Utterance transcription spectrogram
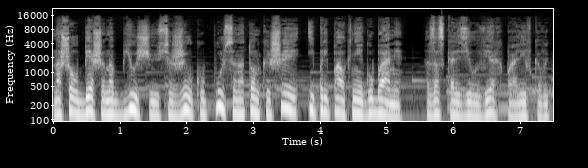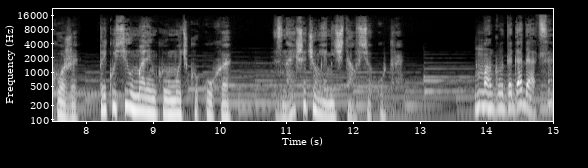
нашел бешено бьющуюся жилку пульса на тонкой шее и припал к ней губами. Заскользил вверх по оливковой коже, прикусил маленькую мочку уха. «Знаешь, о чем я мечтал все утро?» «Могу догадаться»,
